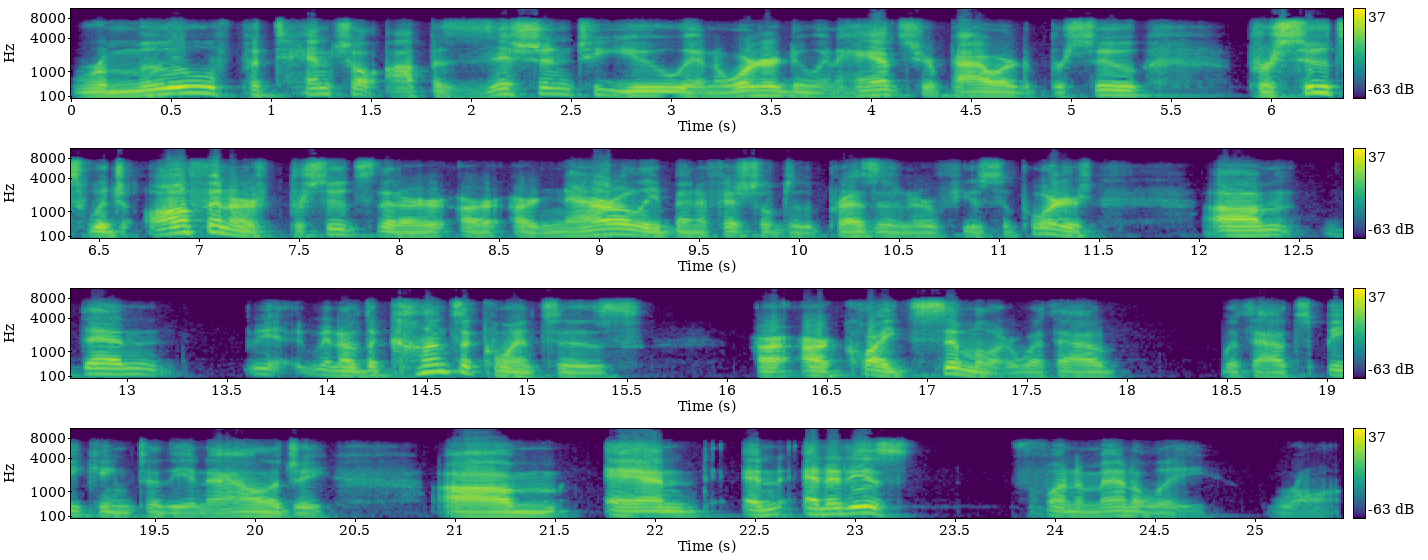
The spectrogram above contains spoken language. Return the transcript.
remove potential opposition to you in order to enhance your power to pursue pursuits which often are pursuits that are, are, are narrowly beneficial to the president or a few supporters, um, then you know the consequences are, are quite similar without without speaking to the analogy. Um, and and and it is fundamentally wrong.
